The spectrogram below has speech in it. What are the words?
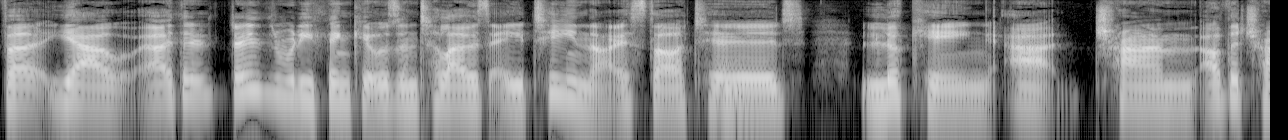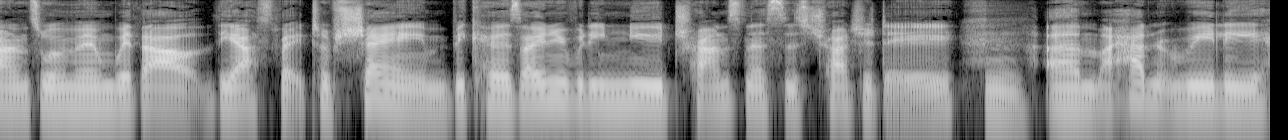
but yeah, I don't, really think it was until I was 18 that I started looking at trans other trans women without the aspect of shame because I only really knew transness as tragedy. Mm. Um, I hadn't really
